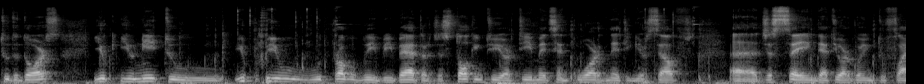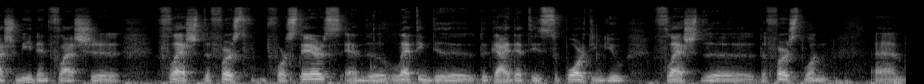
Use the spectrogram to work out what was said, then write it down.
to the doors. You you need to you you would probably be better just talking to your teammates and coordinating yourself. Uh, just saying that you are going to flash mid and flash uh, flash the first four stairs and uh, letting the the guy that is supporting you flash the the first one um,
